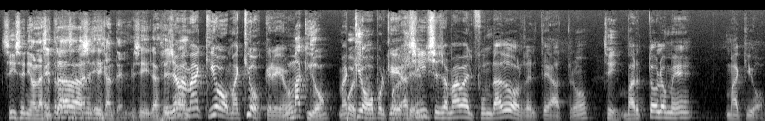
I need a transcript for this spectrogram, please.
Sí, señor, las entradas, están en este cantel. Sí, las se entradas- llama Maquio, Maquio creo. Maquio. Maquio, porque puede así ser. se llamaba el fundador del teatro, Sí. Bartolomé Maquio.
